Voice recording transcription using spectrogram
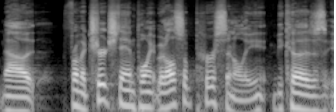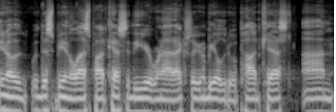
Now, from a church standpoint, but also personally, because you know, with this being the last podcast of the year, we're not actually going to be able to do a podcast on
